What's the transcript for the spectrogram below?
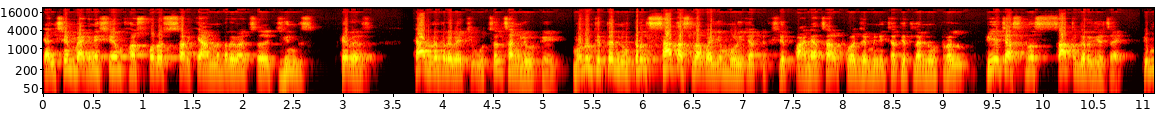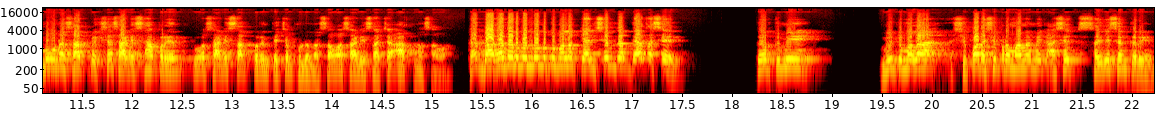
कॅल्शियम मॅग्नेशियम फॉस्फरस सारख्या अन्नद्रव्याचं झिंक फेरस ह्या अन्नद्रव्याची उचल चांगली होते. म्हणून तिथं न्यूट्रल सात असला पाहिजे मुळीच्या कक्षेत पाण्याचा किंवा जमिनीचा. तिथला न्यूट्रल पीएच असणं सात गरजेचं आहे. किंबहुना सात पेक्षा साडेसहा पर्यंत किंवा साडेसात पर्यंत त्याच्या पुढे नसावा साडेसहाच्या आत नसावा. त्यात बागादार बंधूंनो तुम्हाला कॅल्शियम जर द्यायचं असेल तर तुम्ही मी तुम्हाला शिफारशीप्रमाणे मी असे सजेशन करेन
